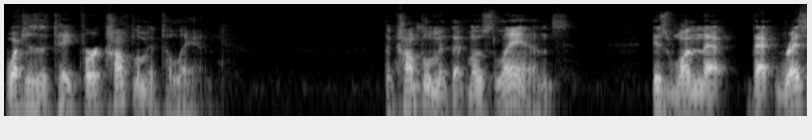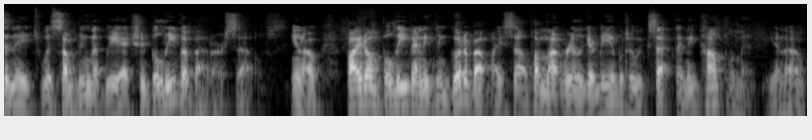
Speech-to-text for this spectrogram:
what does it take for a compliment to land? The compliment that most lands is one that, that resonates with something that we actually believe about ourselves. You know, if I don't believe anything good about myself, I'm not really going to be able to accept any compliment, you know?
